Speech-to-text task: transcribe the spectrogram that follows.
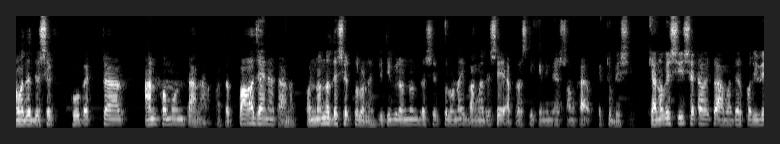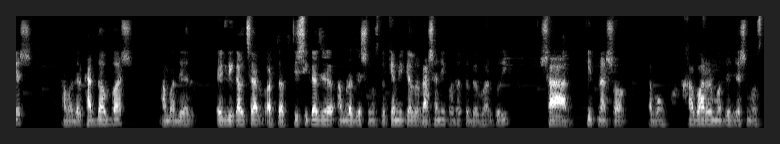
আমাদের দেশে খুব একটা আনকমন তা না, অর্থাৎ পাওয়া যায় না তা না। অন্যান্য দেশের তুলনায়, পৃথিবীর অন্যান্য দেশের তুলনায় বাংলাদেশে অ্যাপ্লাস্টিক এনিমিয়ার সংখ্যা একটু বেশি। কেন বেশি? সেটা হয়তো আমাদের পরিবেশ, আমাদের খাদ্য অভ্যাস আমাদের এগ্রিকালচার অর্থাৎ কৃষিকাজে আমরা যে সমস্ত কেমিক্যাল রাসায়নিক পদার্থ ব্যবহার করি, সার, কীটনাশক এবং খাবারের মধ্যে যে সমস্ত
